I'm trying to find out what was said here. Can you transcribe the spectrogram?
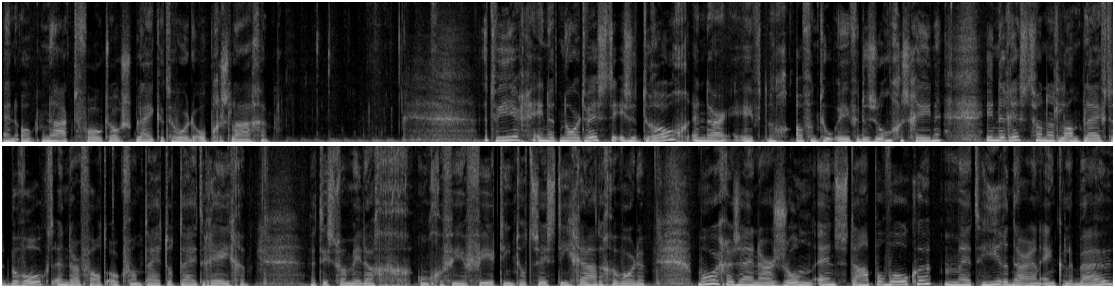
en ook naaktfoto's blijken te worden opgeslagen. Het weer. In het noordwesten is het droog en daar heeft nog af en toe even de zon geschenen. In de rest van het land blijft het bewolkt en daar valt ook van tijd tot tijd regen. Het is vanmiddag ongeveer 14 tot 16 graden geworden. Morgen zijn er zon en stapelwolken met hier en daar een enkele bui.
